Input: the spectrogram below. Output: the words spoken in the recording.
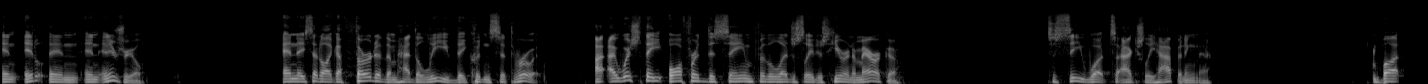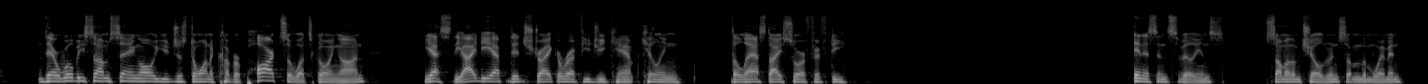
in in in Israel. And they said like a third of them had to leave; they couldn't sit through it. I, I wish they offered the same for the legislators here in America to see what's actually happening there. But there will be some saying, "Oh, you just don't want to cover parts of what's going on." Yes, the IDF did strike a refugee camp, killing the last I saw 50 innocent civilians, some of them children, some of them women.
